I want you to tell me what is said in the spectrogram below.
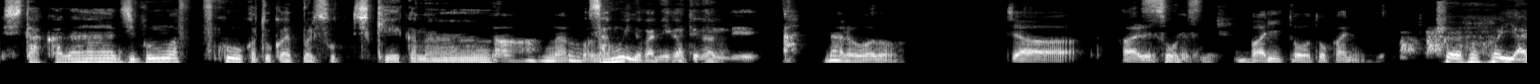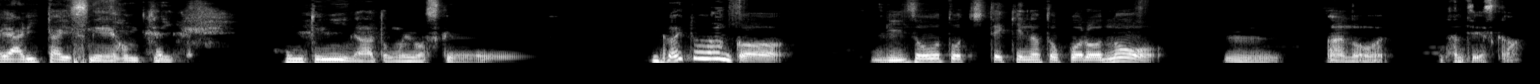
下かな？自分は福岡とかやっぱりそっち系かなああ、なるほど。寒いのが苦手なんで。あ、なるほど。じゃあ、あれですね。そうですね。バリ島とかに。いや、やりたいですね、本当に。本当にいいなと思いますけど。意外となんか、リゾート地的なところの、うん。あの、なんていうんですか。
